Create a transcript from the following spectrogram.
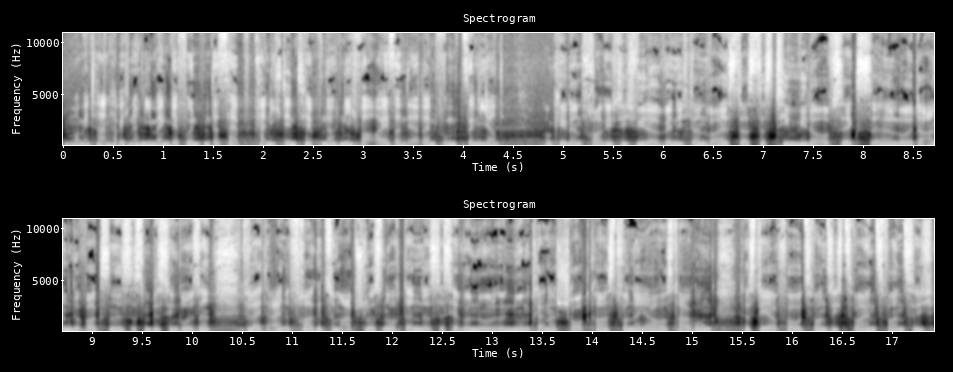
Momentan habe ich noch niemanden gefunden, deshalb kann ich den Tipp noch nicht veräußern, der dann funktioniert. Okay, dann frage ich dich wieder, wenn ich dann weiß, dass das Team wieder auf sechs äh, Leute angewachsen ist, ist ein bisschen größer. Vielleicht eine Frage zum Abschluss noch, denn das ist ja nur, nur ein kleiner Shortcast von der Jahrestagung des DRV 2022.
